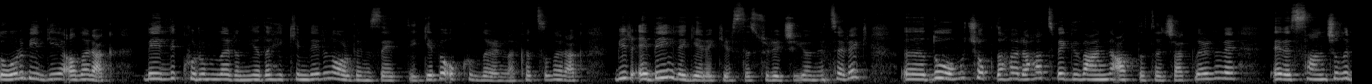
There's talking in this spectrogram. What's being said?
doğru bilgiyi alarak belli kurumların ya da hekimlerin organize ettiği gebe okullarına katılarak bir ebe ile gerekirse süreci yöneterek e, doğumu çok daha rahat ve güvenli atlatacaklarını ve evet sancılı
